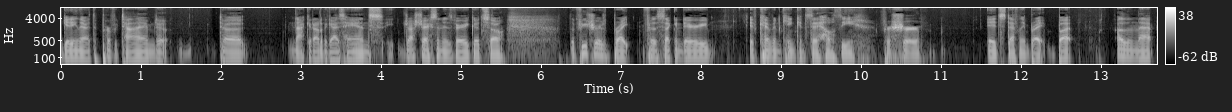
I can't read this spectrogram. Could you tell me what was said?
getting there at the perfect time to to knock it out of the guy's hands. Josh Jackson is very good. So the future is bright for the secondary. If Kevin King can stay healthy, for sure, it's definitely bright. But other than that,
